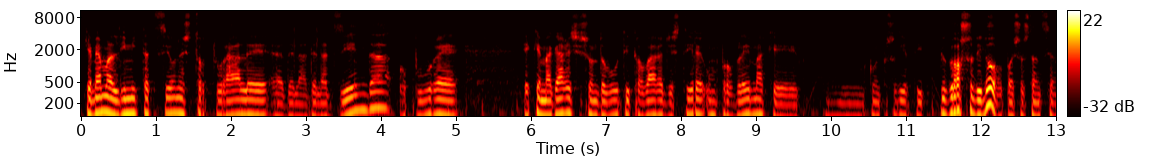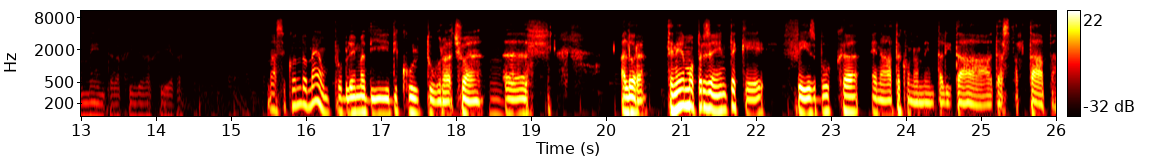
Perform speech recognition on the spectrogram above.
chiamiamola limitazione strutturale eh, della, dell'azienda oppure è che magari si sono dovuti trovare a gestire un problema che, mh, mm, come posso dirti, più grosso di loro poi sostanzialmente alla fine della fiera? Ma secondo me è un problema di, di cultura, cioè, mm. eh, allora, teniamo presente che Facebook è nata con una mentalità da startup,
